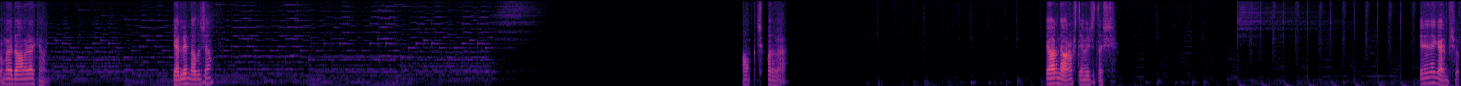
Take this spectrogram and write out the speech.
Roma'ya devam ederken yerlerini de alacağım. Tamam çıkmadı be. Yarın da varmış demirci taş. Yine ne gelmiş yok.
